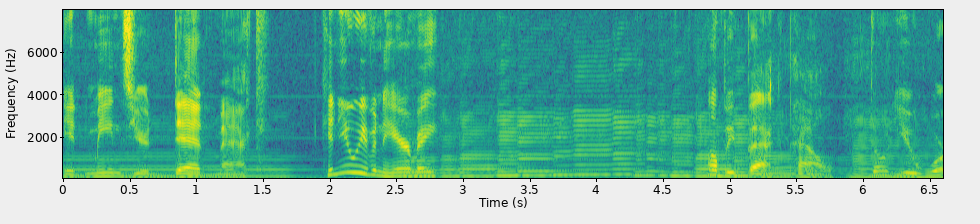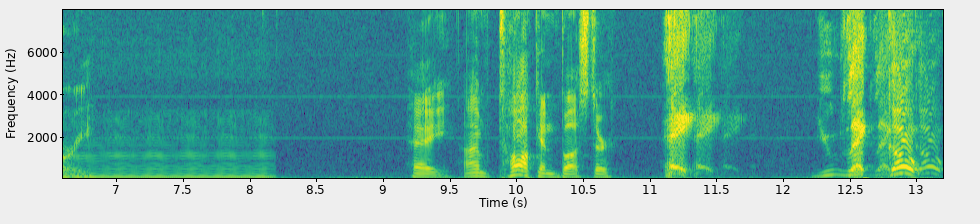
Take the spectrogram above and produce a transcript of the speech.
It means you're dead, Mac. Can you even hear me? I'll be back, pal. Don't you worry. Hey, I'm talking, Buster. Hey, you let go.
